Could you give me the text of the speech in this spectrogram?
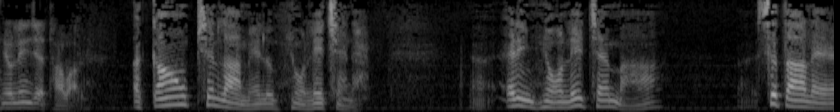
မျှော်လင့်ချက်ထားပါလဲ။ အကောင်းဖြစ်လာမယ်လို့မျှော်လင့်ချင်တယ်။အဲဒီမျှော်လင့်ချက်မှာစစ်သားလည်း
